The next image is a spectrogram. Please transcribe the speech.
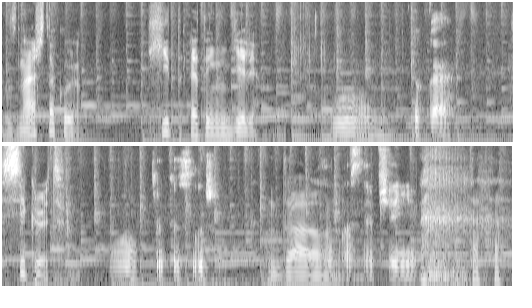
Знаешь такую? Хит этой недели. Mm, какая? Secret. Mm, что-то слышал. Да. Опасное общение.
